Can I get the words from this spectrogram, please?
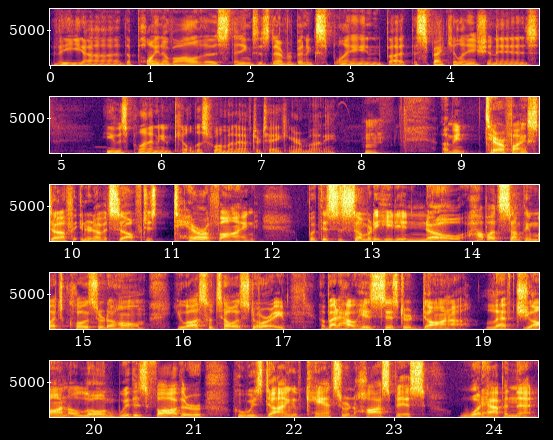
the uh, the point of all of those things has never been explained, but the speculation is he was planning to kill this woman after taking her money. I mean, terrifying stuff in and of itself, just terrifying. But this is somebody he didn't know. How about something much closer to home? You also tell a story about how his sister Donna left John alone with his father, who was dying of cancer in hospice. What happened then?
